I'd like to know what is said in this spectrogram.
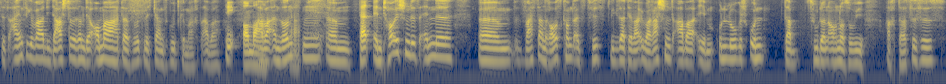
das Einzige war, die Darstellerin der Oma hat das wirklich ganz gut gemacht. Aber, die Oma. aber ansonsten ja. ähm, enttäuschendes Ende. Ähm, was dann rauskommt als Twist, wie gesagt, der war überraschend, aber eben unlogisch und dazu dann auch noch so wie, ach, das ist es.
